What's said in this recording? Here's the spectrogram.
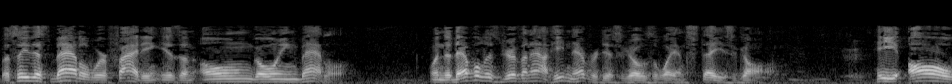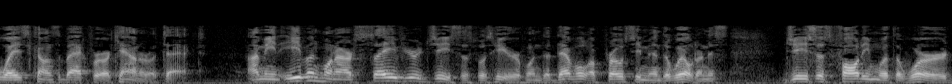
But see, this battle we're fighting is an ongoing battle. When the devil is driven out, he never just goes away and stays gone. He always comes back for a counterattack. I mean, even when our Savior Jesus was here, when the devil approached him in the wilderness, Jesus fought him with the word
